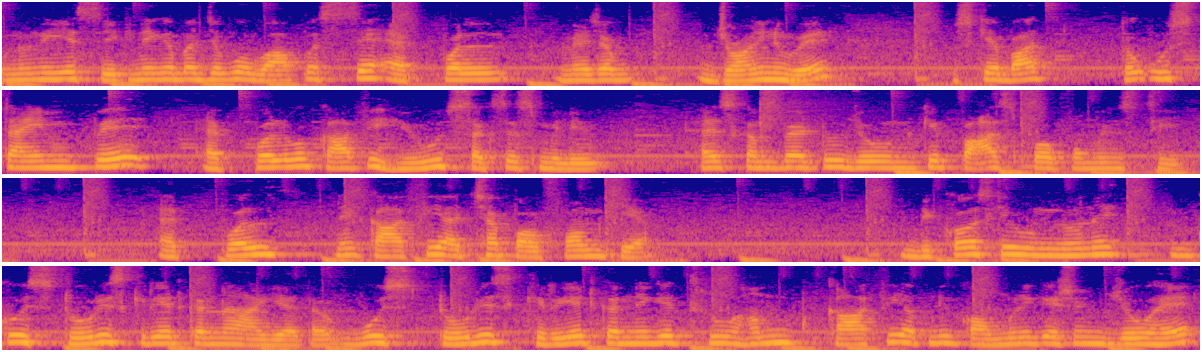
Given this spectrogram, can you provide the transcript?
उन्होंने ये सीखने के बाद जब वो वापस से एप्पल में जब ज्वाइन हुए, उसके बाद तो उस टाइम पे एप्पल को काफ़ी ह्यूज सक्सेस मिली एज़ कंपेयर टू जो उनके पास परफॉर्मेंस थी। एप्पल ने काफ़ी अच्छा परफॉर्म किया। बिकॉज़ कि उन्होंने उनको स्टोरीज़ क्रिएट करना आ गया था। वो स्टोरीज़ क्रिएट करने के थ्रू हम काफ़ी अपनी कम्युनिकेशन जो है,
